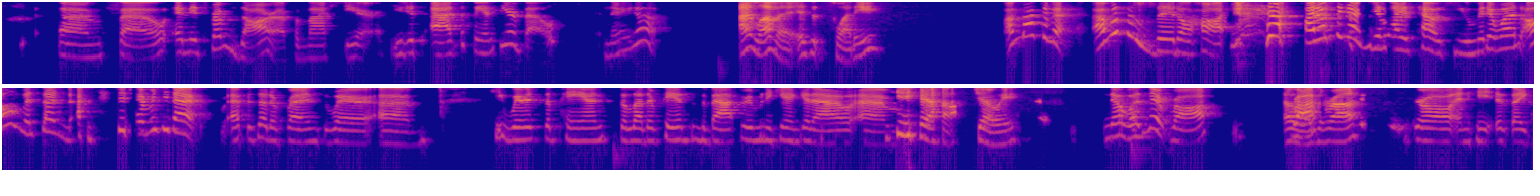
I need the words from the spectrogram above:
um, faux, and it's from Zara from last year. You just add the fancier belts, and there you go. I love it. Is it sweaty? I'm not gonna. I was a little hot. I don't think I realized how humid it was. All of a sudden, did you ever see that episode of Friends where um, he wears the pants, the leather pants, in the bathroom, and he can't get out? Um, yeah. Joey. no, wasn't it Ross? Oh, Ross- was it Ross? girl and he it, like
